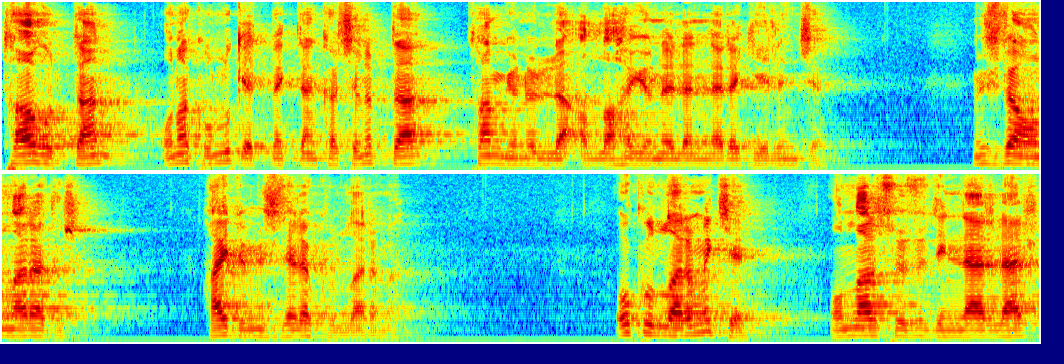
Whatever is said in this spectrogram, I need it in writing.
Tağuttan, ona kulluk etmekten kaçınıp da tam gönülle Allah'a yönelenlere gelince, müjde onlaradır. Haydi müjdele kullarımı. O kullarımı ki, onlar sözü dinlerler,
